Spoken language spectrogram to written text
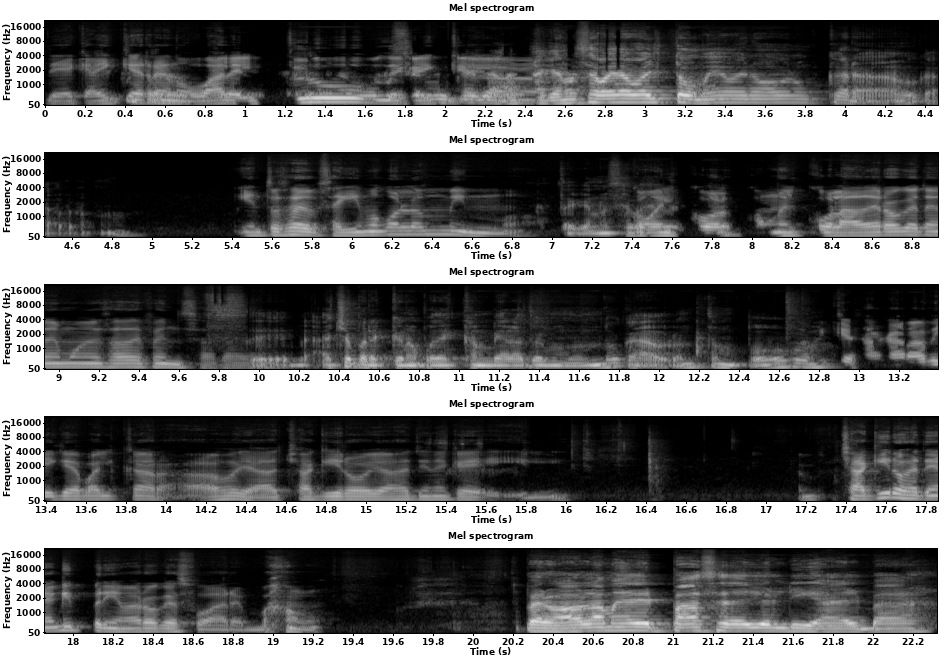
De que hay que Pero- renovar el club, de que hay que... Hasta que no se vaya Bartomeo y no va a haber un carajo, cabrón. Y entonces seguimos con los mismos. Hasta que no se Con el, col- con el coladero que tenemos en esa defensa. Sí, hacho, pero es que no puedes cambiar a todo el mundo, cabrón, tampoco. Hay que sacar a Piqué para el carajo. Ya Shakiro ya se tiene que ir. Shakiro se tiene que ir primero que Suárez, vamos. Pero háblame del pase de Jordi Alba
